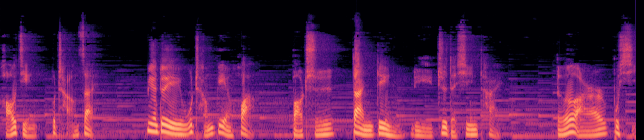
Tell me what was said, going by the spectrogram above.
好景不常在。面对无常变化，保持淡定理智的心态，得而不喜，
